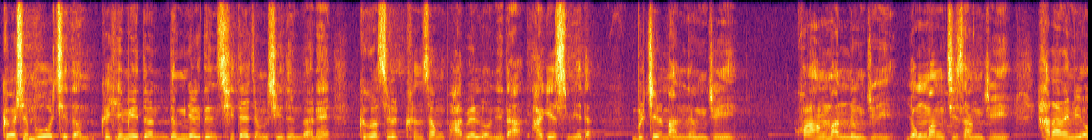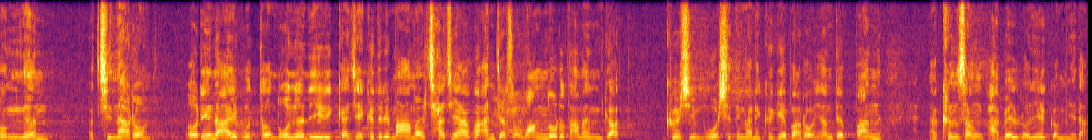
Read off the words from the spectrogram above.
그것이 무엇이든 그 힘이든 능력이든 시대 정치이든 간에 그것을 큰 성 바벨론이다 하겠습니다. 물질 만능주의, 과학 만능주의, 욕망 지상주의, 하나님이 없는 진화론, 어린아이부터 노년에 이르기까지 그들의 마음을 차지하고 앉아서 왕 노릇하는 것 그것이 무엇이든 간에 그게 바로 현대판 큰성 바벨론일 겁니다.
